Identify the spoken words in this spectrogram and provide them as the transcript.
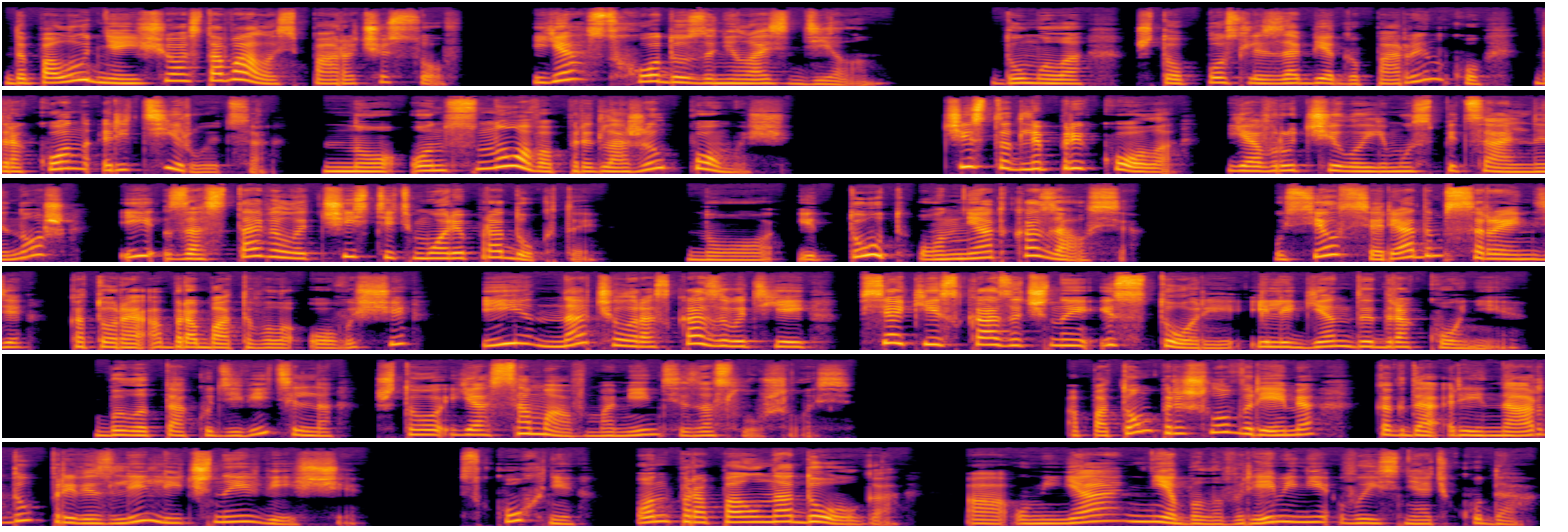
До полудня еще оставалось пара часов, и я сходу занялась делом. Думала, что после забега по рынку дракон ретируется, но он снова предложил помощь. Чисто для прикола я вручила ему специальный нож и заставила чистить морепродукты. Но и тут он не отказался. Уселся рядом с Рэнди, которая обрабатывала овощи, и начал рассказывать ей всякие сказочные истории и легенды драконии. Было так удивительно, что я сама в моменте заслушалась. А потом пришло время, когда Рейнарду привезли личные вещи. С кухни он пропал надолго, а у меня не было времени выяснять, куда.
